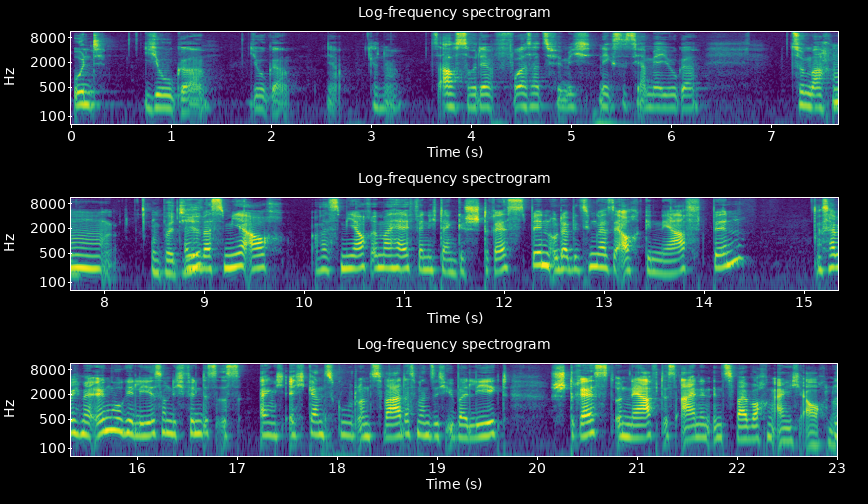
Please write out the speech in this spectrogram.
Und Yoga. Yoga, ja, genau. Ist auch so der Vorsatz für mich, nächstes Jahr mehr Yoga zu machen. Und bei dir? Also was mir auch, was mir auch immer hilft, wenn ich dann gestresst bin oder beziehungsweise auch genervt bin, das habe ich mal irgendwo gelesen und ich finde, es ist eigentlich echt ganz gut. Und zwar, dass man sich überlegt, stresst und nervt es einen in zwei Wochen eigentlich auch noch.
